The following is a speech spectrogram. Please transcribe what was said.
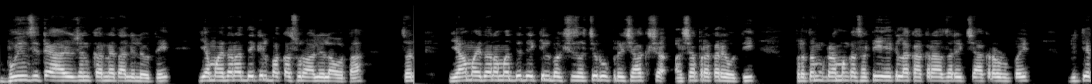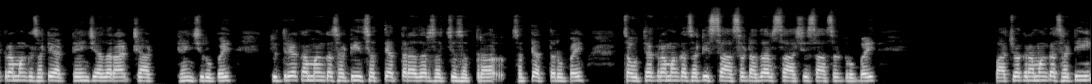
भुईंज इथे आयोजन करण्यात आलेले होते. या मैदानात देखील बकासूर आलेला होता. या मैदानामध्ये देखील बक्षिसाची रूपरेषा अशा प्रकारे होती. प्रथम क्रमांकासाठी एक लाख अकरा हजार एकशे अकरा रुपये द्वितीय क्रमांकासाठी अठ्ठ्याऐंशी हजार आठशे अठ्ठ्याऐंशी रुपये तृतीय क्रमांकासाठी सत्याहत्तर हजार सातशे सतरा सत्याहत्तर रुपये चौथ्या क्रमांकासाठी सहासष्ट हजार सहाशे सहासष्ट रुपये पाचव्या क्रमांकासाठी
